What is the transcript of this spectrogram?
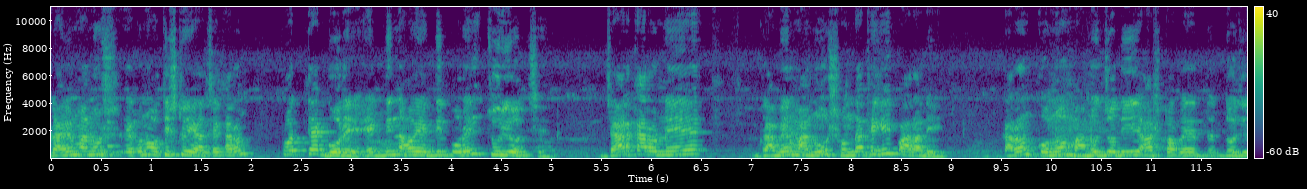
গ্রামের মানুষ এখনও অতিষ্ঠ হয়ে আছে কারণ প্রত্যেক ঘরে একদিন না হয় একদিন পরেই চুরি হচ্ছে। যার কারণে গ্রামের মানুষ সন্ধ্যা থেকেই পাড়া দেয়। কারণ কোনো মানুষ যদি আসবাবে যদি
